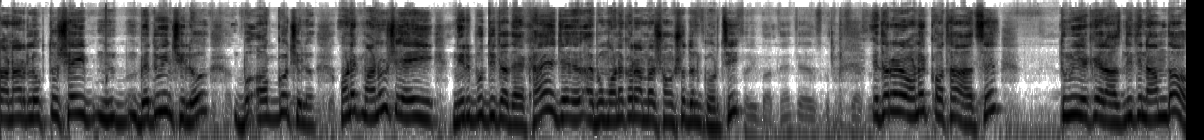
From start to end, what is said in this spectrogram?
টানার লোক তো সেই বেদুইন ছিল, অজ্ঞ ছিল। অনেক মানুষ এই নির্বুদ্ধিতা দেখায় যে, এবং মনে করে আমরা সংশোধন করছি। এ ধরনের অনেক কথা আছে। তুমি একে রাজনীতি নাম দাও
